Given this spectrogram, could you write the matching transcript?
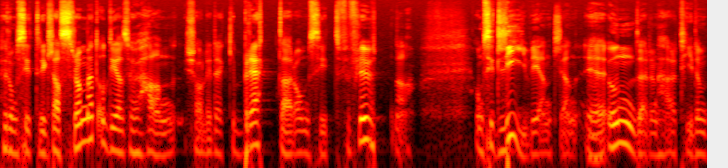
hur de sitter i klassrummet och dels hur han, Charlie Decker, berättar om sitt förflutna. Om sitt liv egentligen eh, mm. under den här tiden.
